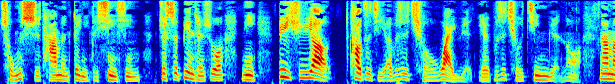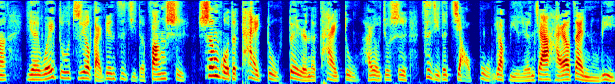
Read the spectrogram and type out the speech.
重拾他们对你的信心？就是变成说，你必须要。靠自己，而不是求外援，也不是求金援哦。那么，也唯独只有改变自己的方式、生活的态度、对人的态度，还有就是自己的脚步，要比人家还要再努力。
